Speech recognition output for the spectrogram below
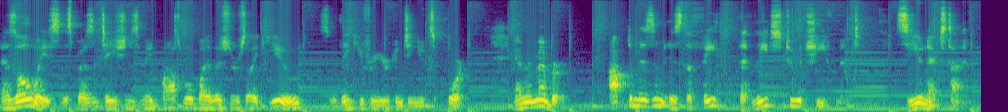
As always, this presentation is made possible by listeners like you, so thank you for your continued support. And remember, optimism is the faith that leads to achievement. See you next time.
